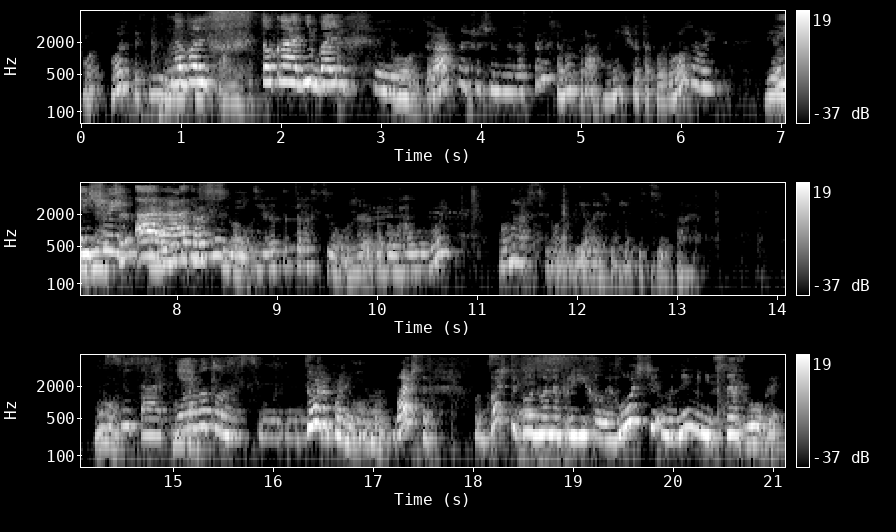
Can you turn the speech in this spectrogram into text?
Вот, вот такие у меня На больш... тюльпаны. Только они большие. Вот, красный, что сегодня не раскрылся, ну красный. Еще такой розовый. Да Белый еще и гиацинт. А этот оранжевый. расцвел. Нет, это расцвел уже. Это был голубой. Он расцвел. и Белый все уже расцветает. Не Вот. цветает. Я Да. его тоже сегодня. Теж полівав. От бачите, от бачите, коли до мене приїхали гості, вони мені все роблять.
